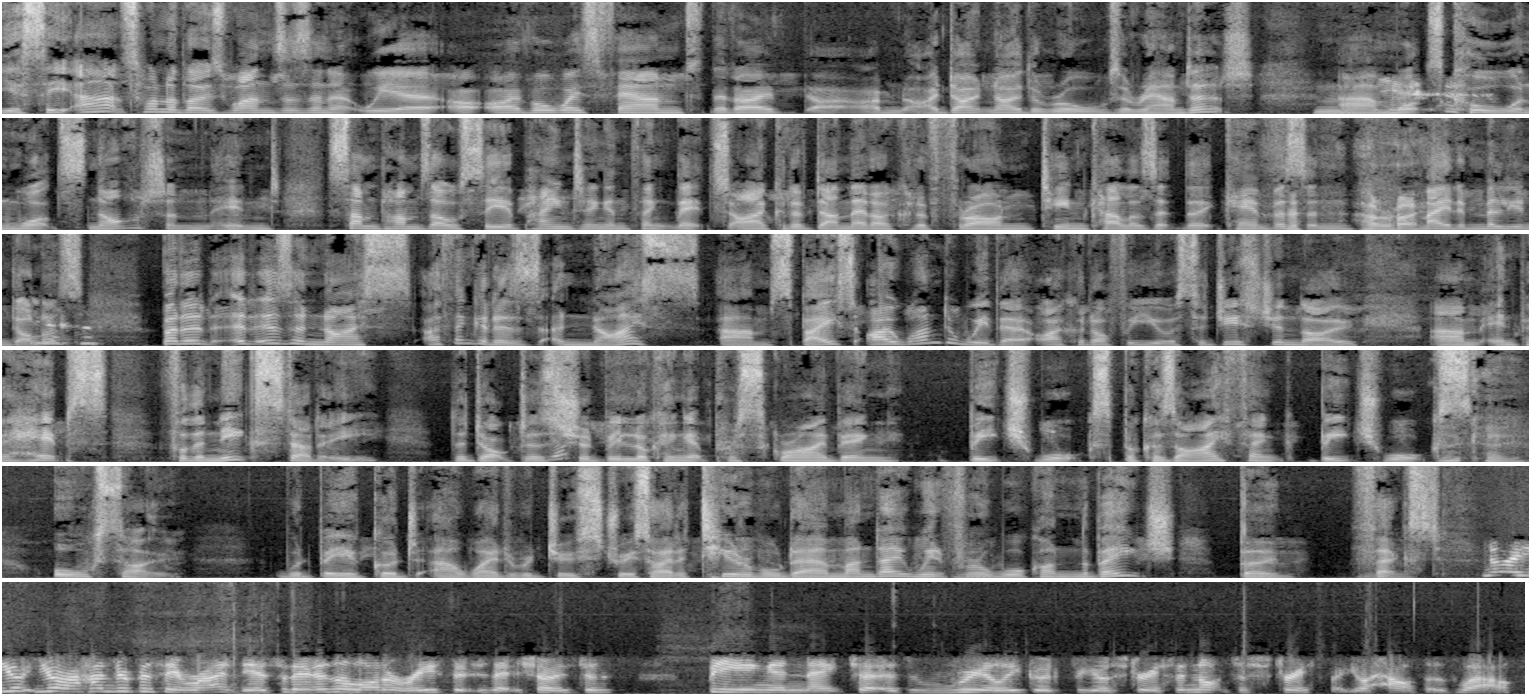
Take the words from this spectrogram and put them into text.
Yeah, see, art's one of those ones, isn't it? Where I've always found that I I'm, I don't know the rules around it, um, what's cool and what's not, and, and sometimes I'll see a painting and think that I could have done that. I could have thrown ten colours at the canvas and right. made a million dollars. But it, it is a nice. I think it is a nice um, space. I wonder whether I could offer you a suggestion though, um, and perhaps for the next study, the doctors should be looking at prescribing beach walks because I think beach walks Okay. also would be a good uh, way to reduce stress. I had a terrible day on Monday, went for a walk on the beach, boom, fixed. No, you're, you're 100% right there. So there is a lot of research that shows just being in nature is really good for your stress, and not just stress, but your health as well.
